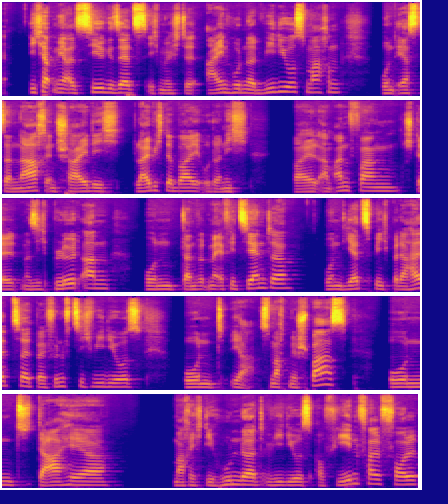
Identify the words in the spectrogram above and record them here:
Ja, ich habe mir als Ziel gesetzt, ich möchte 100 Videos machen und erst danach entscheide ich, bleibe ich dabei oder nicht. Weil am Anfang stellt man sich blöd an und dann wird man effizienter und jetzt bin ich bei der Halbzeit bei 50 Videos. Und ja, es macht mir Spaß. Und daher mache ich die 100 Videos auf jeden Fall voll.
